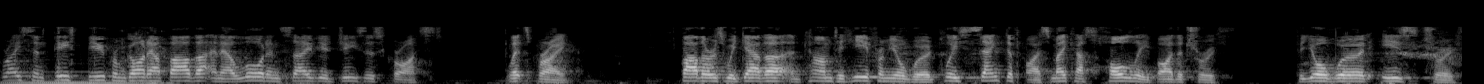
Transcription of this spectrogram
Grace and peace to you from God our Father and our Lord and Saviour Jesus Christ. Let's pray. Father, as we gather and come to hear from your word, please sanctify us, make us holy by the truth. For your word is truth.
